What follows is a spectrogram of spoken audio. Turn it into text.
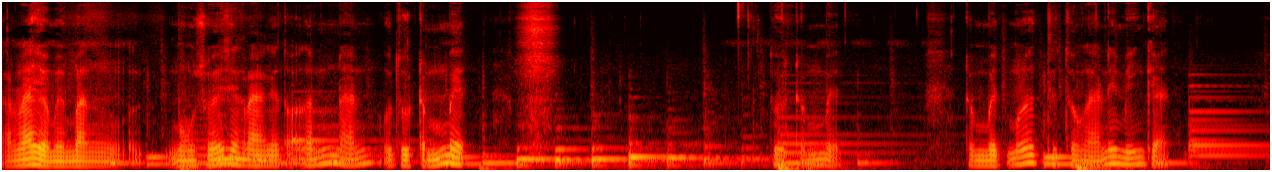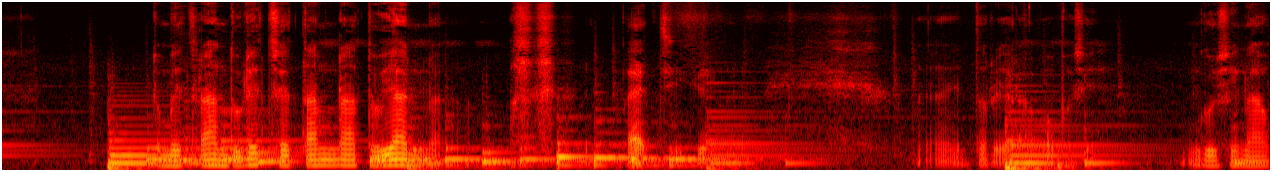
karena ya memang musuhnya sing ra ketok tenan utuh demit. Tuh demit. Demit mulai didongane minggat. Demit randulit setan ratuyan bajingan itu ya apa apa sih. Gue sinau.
